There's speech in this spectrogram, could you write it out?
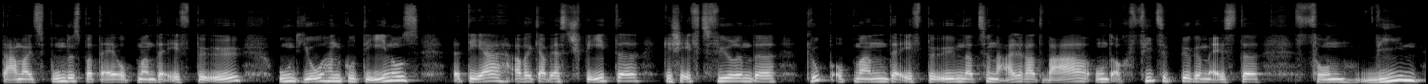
damals Bundesparteiobmann der FPÖ, und Johann Gudenus, der aber, ich glaube, erst später geschäftsführender Clubobmann der FPÖ im Nationalrat war und auch Vizebürgermeister von Wien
